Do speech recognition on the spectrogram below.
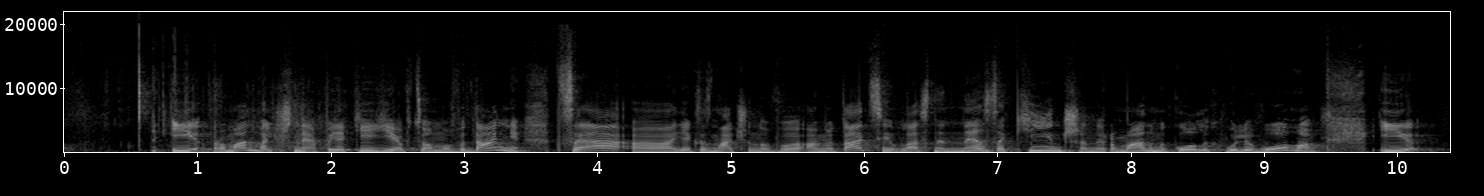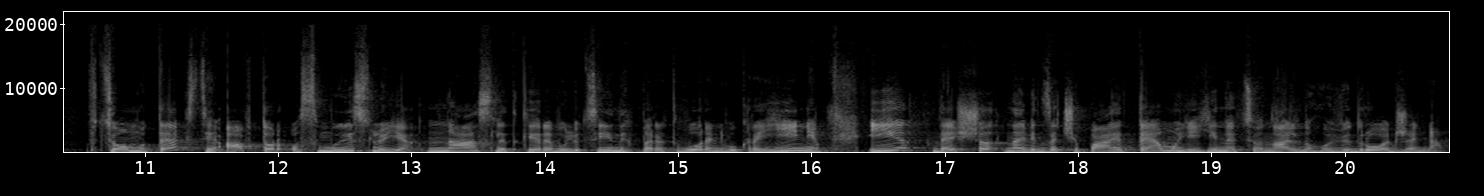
І роман Вальчнепи, який є в цьому виданні, це, е, як зазначено в анотації, власне, незакінчений роман Миколи Хвильового. І в цьому тексті автор осмислює наслідки революційних перетворень в Україні і дещо навіть зачіпає тему її національного відродження.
